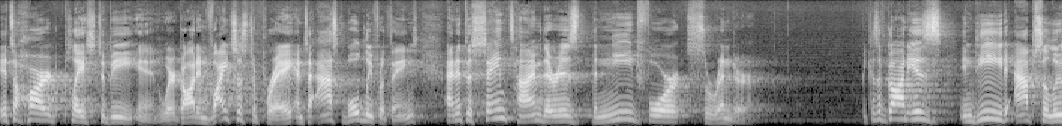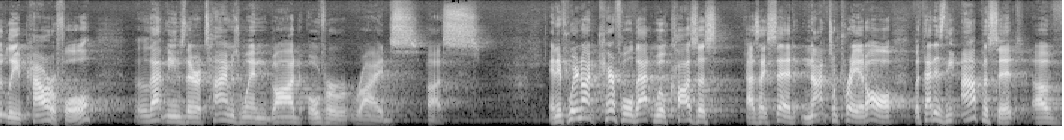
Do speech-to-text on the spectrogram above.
It's a hard place to be in, where God invites us to pray and to ask boldly for things, and at the same time, there is the need for surrender. Because if God is indeed absolutely powerful, that means there are times when God overrides us. And if we're not careful, that will cause us as I said, not to pray at all, but that is the opposite of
